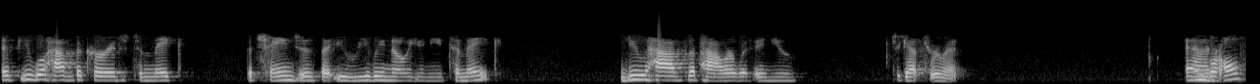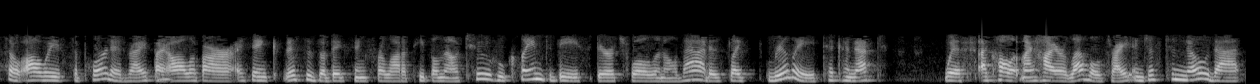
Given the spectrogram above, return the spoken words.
if you will have the courage to make the changes that you really know you need to make, you have the power within you to get through it. And, and, we're also always supported, right, by all of our, I think this is a big thing for a lot of people now too, who claim to be spiritual and all that is like really to connect with, I call it my higher levels, right? And just to know that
